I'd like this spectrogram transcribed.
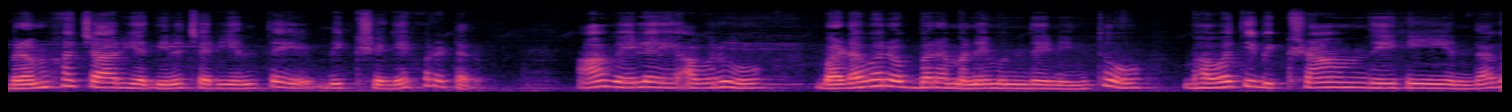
ಬ್ರಹ್ಮಚಾರ್ಯ ದಿನಚರಿಯಂತೆ ಭಿಕ್ಷೆಗೆ ಹೊರಟರು. ಆ ವೇಳೆ ಅವರು ಬಡವರೊಬ್ಬರ ಮನೆ ಮುಂದೆ ನಿಂತು, ಭವತಿ ಭಿಕ್ಷಾಂ ದೇಹಿ ಎಂದಾಗ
